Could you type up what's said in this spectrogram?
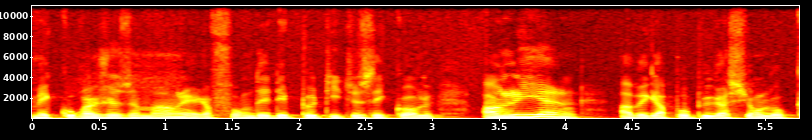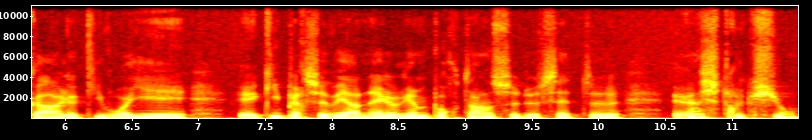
mais courageusement, elle a fondé des petites écoles en lien avec la population locale qui voyait, et qui percevait en elle l'importance de cette euh, instruction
